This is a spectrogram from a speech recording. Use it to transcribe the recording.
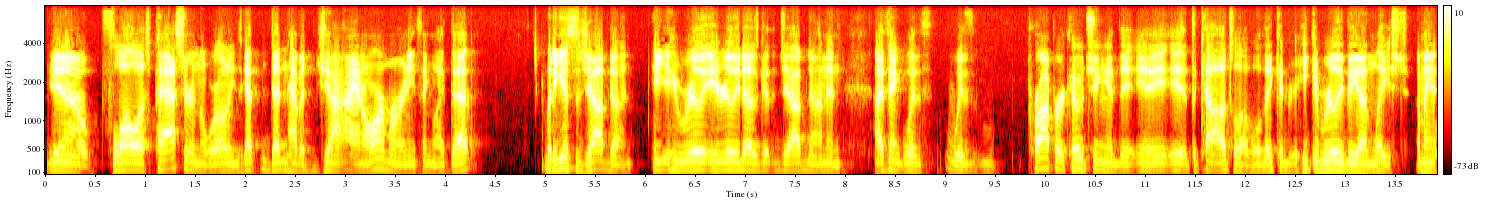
you know flawless passer in the world. He's got doesn't have a giant arm or anything like that but he gets the job done. He, he really he really does get the job done, and I think with with proper coaching at the at the college level, they could he could really be unleashed. I mean,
